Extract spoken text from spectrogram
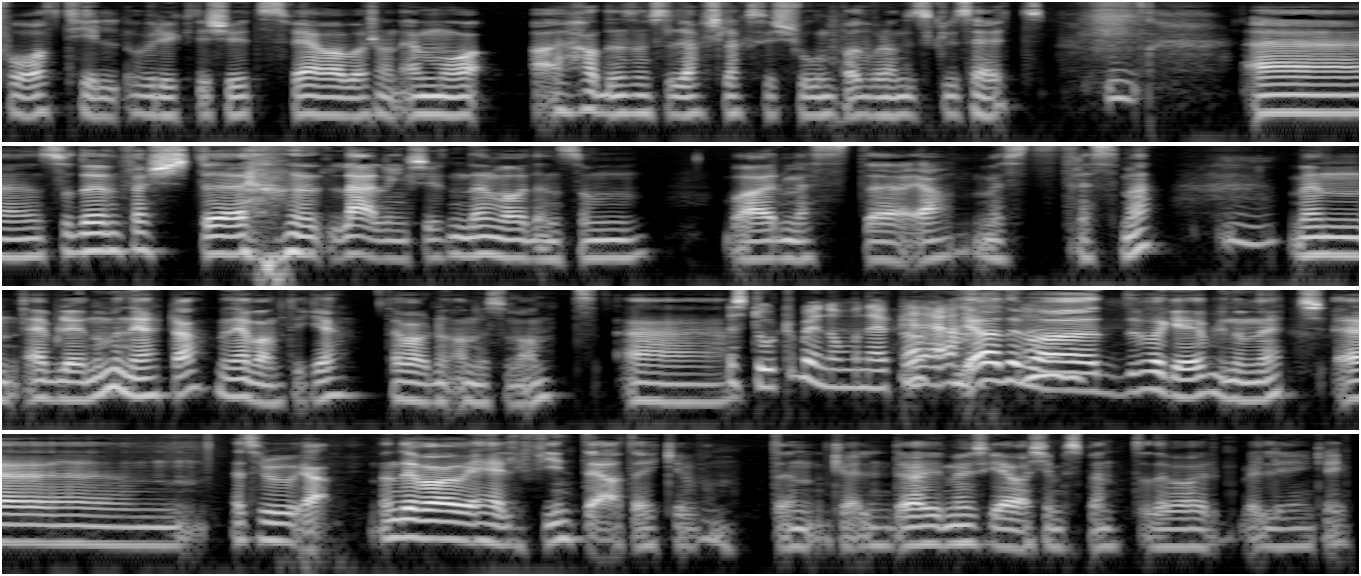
få til å bruke til shoots, for jeg var bare sånn Jeg må hadde en sånn slags visjon på hvordan det skulle se ut. Mm. Uh, så den første lærlingskiften, den var den som var mest, eh, ja, mest stress med. Mm. Men jeg ble nominert da, men jeg vant ikke. Da var det noen andre som vant. Uh, Det er stort å bli nominert da. Ja. ja, det var, det var gøy å bli nominert. Uh, jeg tror, ja. Men det var jo helt fint det at jeg ikke vant den kvelden. Det var, men jeg husker jeg var kjempespent, og det var veldig gøy.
